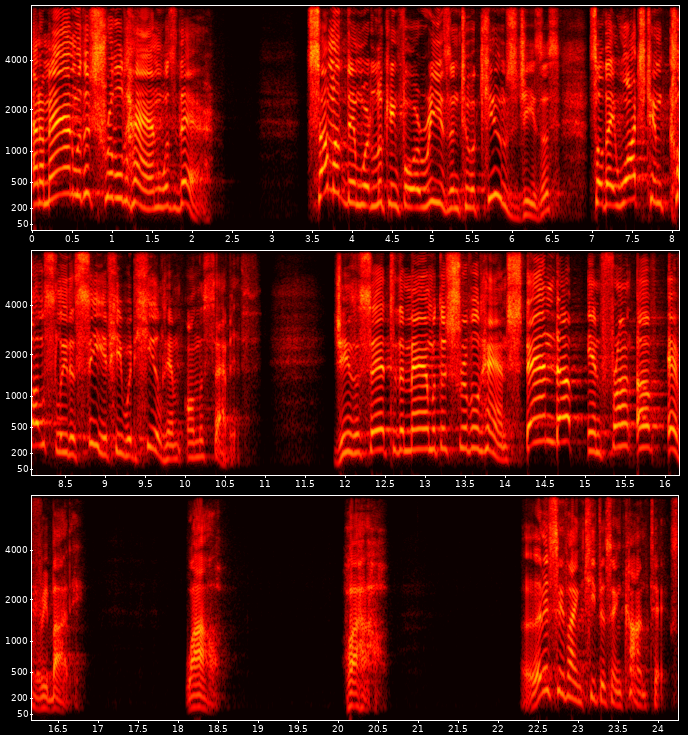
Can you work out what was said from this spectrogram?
and a man with a shriveled hand was there. Some of them were looking for a reason to accuse Jesus, so they watched him closely to see if he would heal him on the Sabbath. Jesus said to the man with the shriveled hand, Stand up in front of everybody. Wow. Wow. let me see if I can keep this in context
